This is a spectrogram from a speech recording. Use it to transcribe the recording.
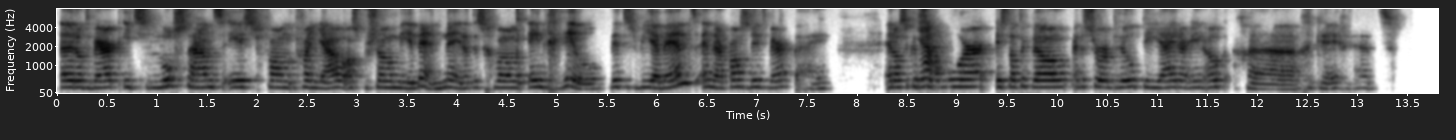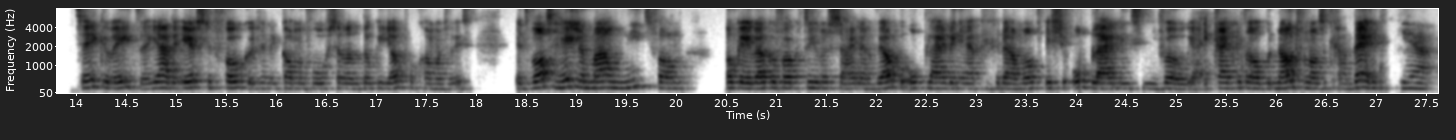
uh, dat werk iets losstaands is van, van jou als persoon wie je bent. Nee, dat is gewoon één geheel. Dit is wie jij bent en daar past dit werk bij. En als ik het zo hoor, is dat ik wel de soort hulp die jij daarin ook gekregen hebt. Zeker weten. Ja, de eerste focus, en ik kan me voorstellen dat het ook in jouw programma zo is. Het was helemaal niet van, oké, welke vacatures zijn er? Welke opleidingen heb je gedaan? Wat is je opleidingsniveau? Ja, ik krijg het er al benauwd van als ik eraan denk. Ja.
